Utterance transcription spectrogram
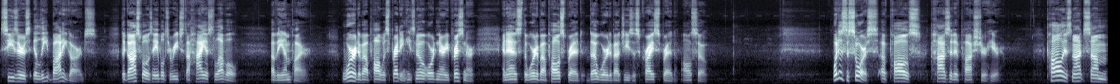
Caesar's elite bodyguards, the gospel was able to reach the highest level of the empire. Word about Paul was spreading. He's no ordinary prisoner. And as the word about Paul spread, the word about Jesus Christ spread also. What is the source of Paul's positive posture here? Paul is not some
